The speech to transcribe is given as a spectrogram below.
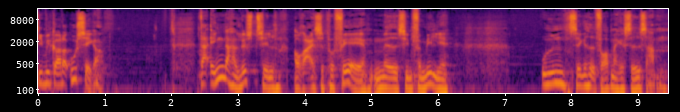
de vil gøre dig usikker. Der er ingen, der har lyst til at rejse på ferie med sin familie, uden sikkerhed for, at man kan sidde sammen.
